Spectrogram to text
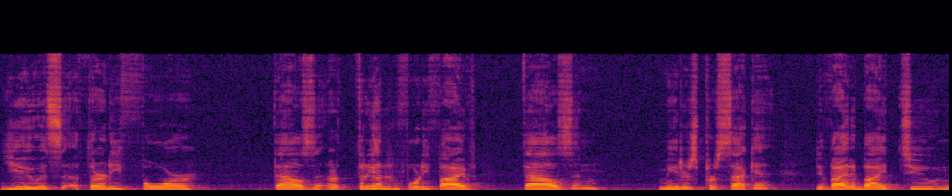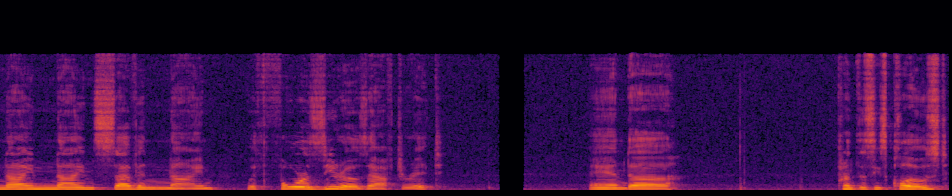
u. It's 34,000 or 345,000 meters per second divided by 29979 with four zeros after it, and uh, parentheses closed.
